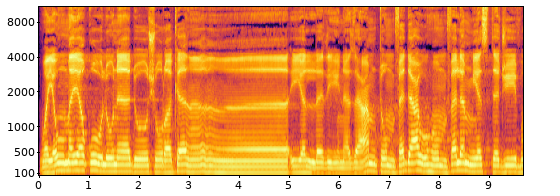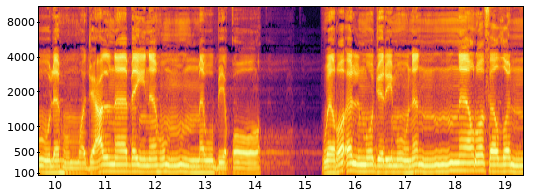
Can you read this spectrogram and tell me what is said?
ويوم يقول نادوا شركائي الذين زعمتم فدعوهم فلم يستجيبوا لهم وجعلنا بينهم موبقا. ورأى المجرمون النار فظنوا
